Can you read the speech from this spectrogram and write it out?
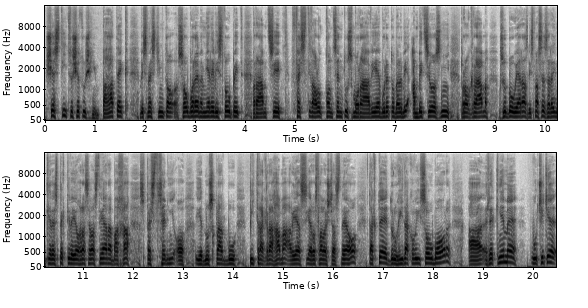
6. což je tuším pátek, by jsme s tímto souborem měli vystoupit v rámci festivalu Koncentus Morávie. Bude to velmi ambiciozní program s hudbou Jara jsme se Zelenky, respektive Johra Sebastiana Bacha, zpestřený o jednu skladbu Petra Grahama alias Jaroslava Šťastného. Tak to je druhý takový soubor a řekněme, určitě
